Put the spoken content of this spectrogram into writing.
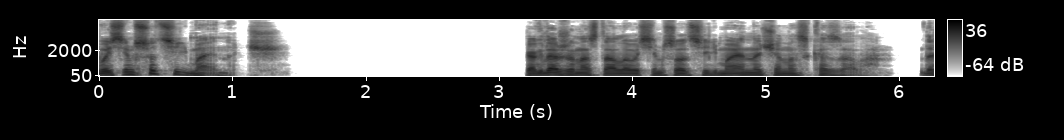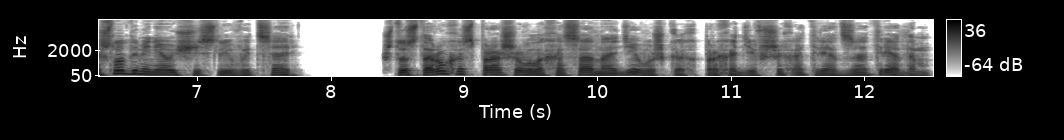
807-я ночь. Когда же настала 807-я ночь, она сказала, «Дошло до меня, о счастливый царь, что старуха спрашивала Хасана о девушках, проходивших отряд за отрядом.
